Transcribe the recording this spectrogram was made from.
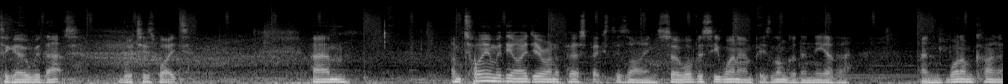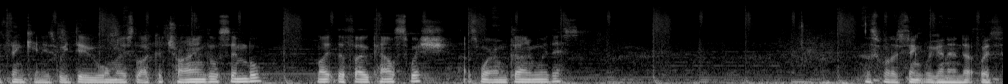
to go with that, which is white. Um, I'm toying with the idea on a Perspex design. So obviously one amp is longer than the other. And what I'm kind of thinking is we do almost like a triangle symbol, like the Focal swish. That's where I'm going with this. That's what I think we're going to end up with.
